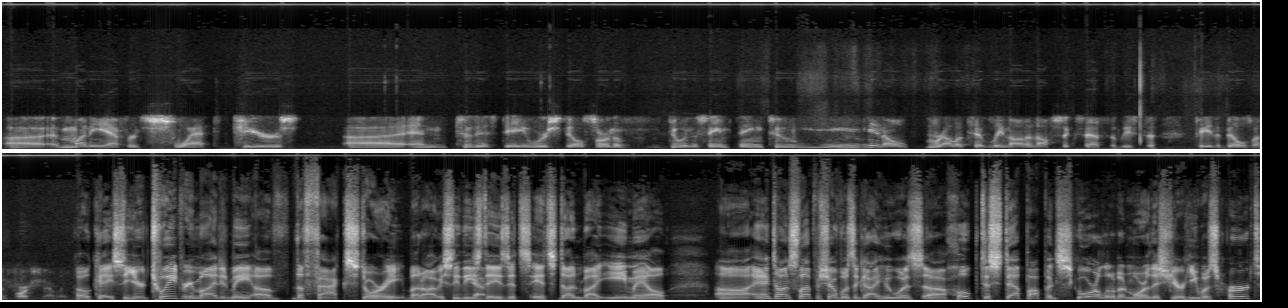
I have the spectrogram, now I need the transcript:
Uh, money, effort, sweat, tears, uh, and to this day, we're still sort of doing the same thing to, you know, relatively not enough success, at least to pay the bills, unfortunately. Okay, so your tweet reminded me of the fax story, but obviously these days it's it's done by email. Uh, Anton Slepyshev was a guy who was uh, hoped to step up and score a little bit more this year. He was hurt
